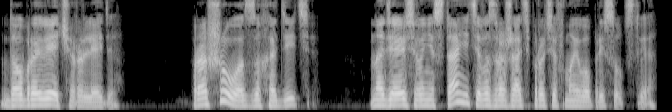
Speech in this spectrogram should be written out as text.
«Добрый вечер, леди. Прошу вас, заходите. Надеюсь, вы не станете возражать против моего присутствия».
